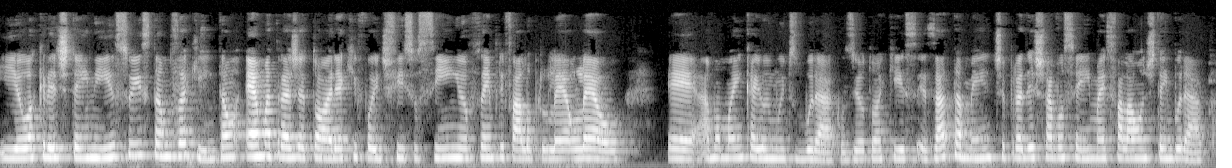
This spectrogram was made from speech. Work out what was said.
E eu acreditei nisso e estamos aqui. Então, é uma trajetória que foi difícil, sim. Eu sempre falo pro Léo, Léo, é, a mamãe caiu em muitos buracos. E eu tô aqui exatamente para deixar você ir, mas falar onde tem buraco.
